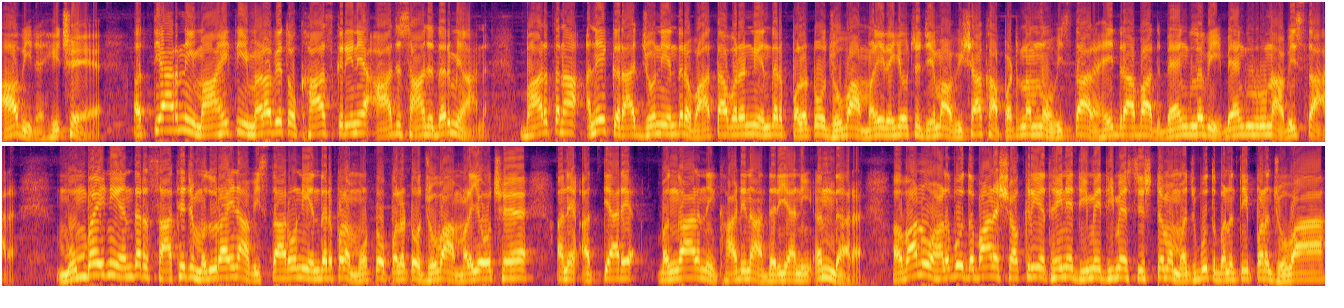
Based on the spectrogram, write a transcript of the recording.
આવી રહી છે. અત્યારની માહિતી મેળવીએ તો ખાસ કરીને આજ સાંજ દરમિયાન ભારતના અનેક રાજ્યોની અંદર વાતાવરણની અંદર પલટો જોવા મળી રહ્યો છે, જેમાં વિશાખાપટ્ટનમનો વિસ્તાર, હૈદરાબાદ, બેંગલવી, બેંગલુરુના વિસ્તાર, મુંબઈની અંદર સાથે જ મદુરાઈના વિસ્તારોની અંદર પણ મોટો પલટો જોવા મળ્યો છે અને અત્યારે બંગાળની ખાડીના દરિયાની અંદર હવાનું હળવું દબાણ સક્રિય થઈને ધીમે ધીમે સિસ્ટમ મજબૂત બનતી પણ જોવા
